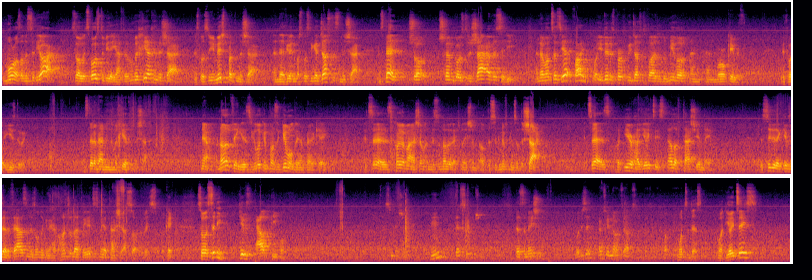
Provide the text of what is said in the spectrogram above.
morals of the city are. So it's supposed to be that you have to have a Mechiach in the Shar. There's supposed to be Mishpat in the Shar. And Evyonim are supposed to get justice in the Shar. Instead, Shem goes to the Shar of the city, and everyone says, yeah, fine, what you did is perfectly justified with Dumila, and, and we're okay with, with what he's doing. Instead of having the Mechiach in the Shar. Now, another thing is, if you look in Pasuk Gimel there in Parakeh, it says, and this is another explanation of the significance of the Shar. It says, Ha'ir ha'yotzis elef tashir me'ah. The city that gives out a thousand is only going to have a hundred left. Ha'yotzis me'ah tashir asar. Okay, so a city gives out people. Hmm? Decimation. Decimation? What do you say? Actually, no, it's the opposite. What's a decim? What, yotzes?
